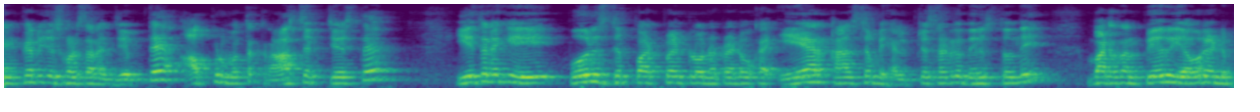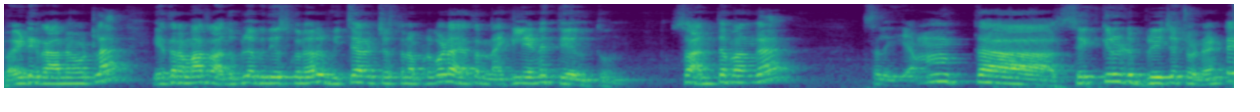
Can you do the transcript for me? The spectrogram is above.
ఎంక్వైరీ చేసుకోండి సార్ అని చెప్తే అప్పుడు మొత్తం క్రాస్ చెక్ చేస్తే ఇతనికి పోలీస్ డిపార్ట్మెంట్లో ఉన్నటువంటి ఒక ఏఆర్ కానిస్టేబుల్ హెల్ప్ చేసినట్టుగా తెలుస్తుంది. బట్ అతని పేరు ఎవరండి బయటికి రానట్ల ఇతను మాత్రం అదుపులోకి తీసుకున్నారు. విచారణ చేస్తున్నప్పుడు కూడా ఇతను నకిలీ అనేది తేలుతుంది. సో అంతిమంగా అసలు ఎంత సెక్యూరిటీ బ్రీచ్ చూడండి. అంటే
